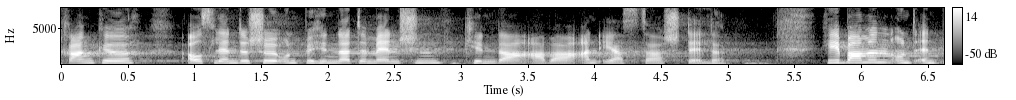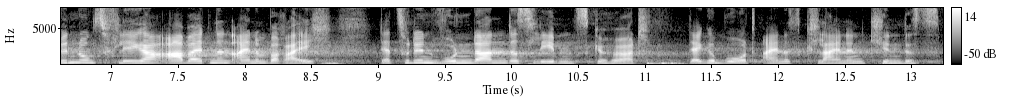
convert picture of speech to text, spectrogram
kranke, ausländische und behinderte Menschen, Kinder aber an erster Stelle. Hebammen und Entbindungspfleger arbeiten in einem Bereich, der zu den Wundern des Lebens gehört, der Geburt eines kleinen Kindes.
